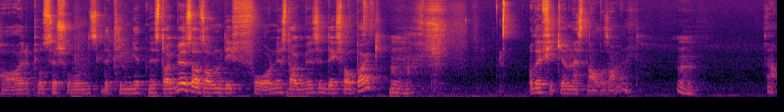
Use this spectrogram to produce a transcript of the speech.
har posisjonsbetinget nystagmus. Altså om de får nystagmus i Dixvoll Park. Mm. Og det fikk jo nesten alle sammen. Mm. Ja.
